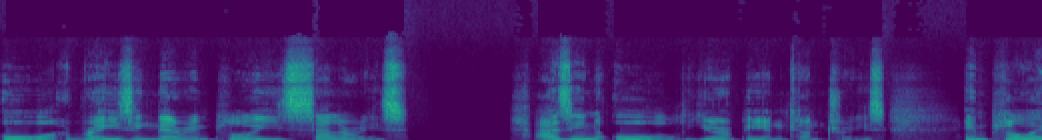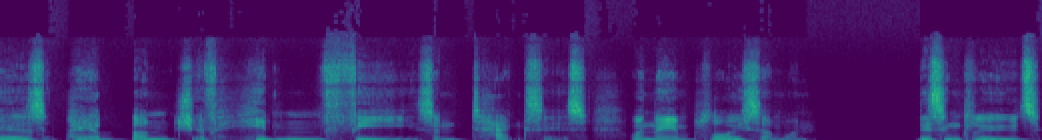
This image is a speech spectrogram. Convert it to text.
or raising their employees' salaries. As in all European countries, employers pay a bunch of hidden fees and taxes when they employ someone. This includes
